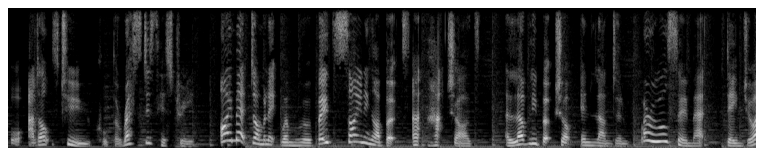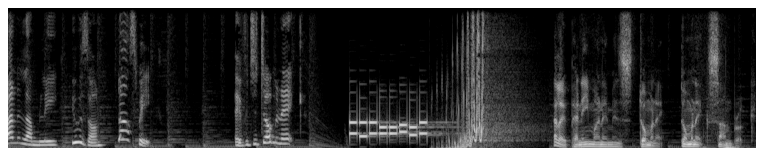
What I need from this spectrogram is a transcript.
for adults too called The Rest is History. I met Dominic when we were both signing our books at Hatchards, a lovely bookshop in London, where we also met Dame Joanna Lumley, who was on last week. Over to Dominic. Hello, Penny. My name is Dominic, Dominic Sandbrook,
